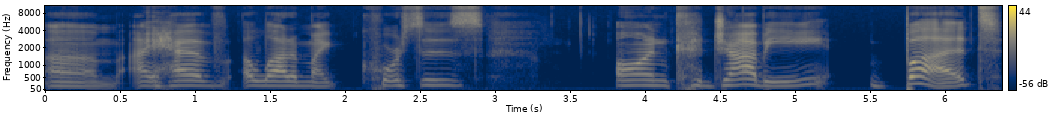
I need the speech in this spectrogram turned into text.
Um, I have a lot of my courses on Kajabi but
